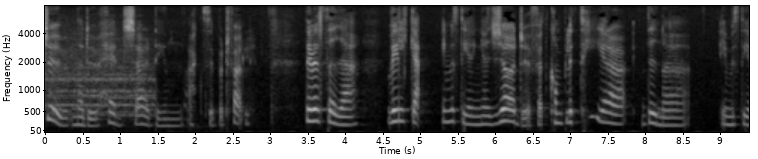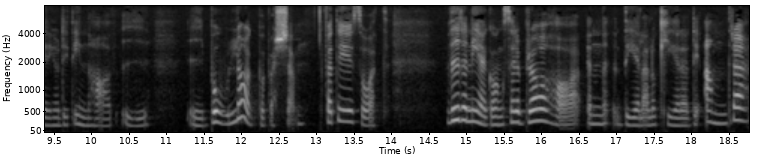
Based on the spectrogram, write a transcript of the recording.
du när du hedgar din aktieportfölj? Det vill säga, vilka investeringar gör du för att komplettera dina investeringar och ditt innehav i, i bolag på börsen? För att det är ju så att vid en nedgång så är det bra att ha en del allokerad i andra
